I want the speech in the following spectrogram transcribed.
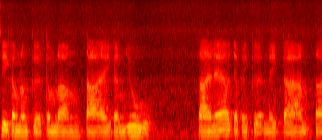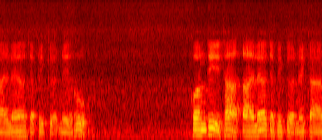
ที่กำลังเกิดกำลังตายกันอยู่ ตายแล้วจะไปเกิดในกาม ตายแล้วจะไปเกิดในรูป คนที่ถ้าตายแล้วจะไปเกิดในกาม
